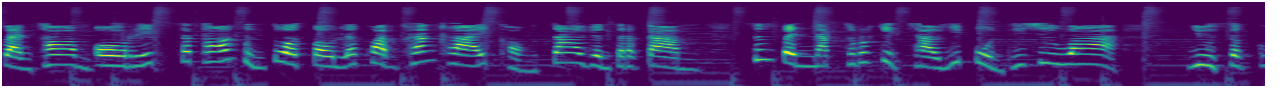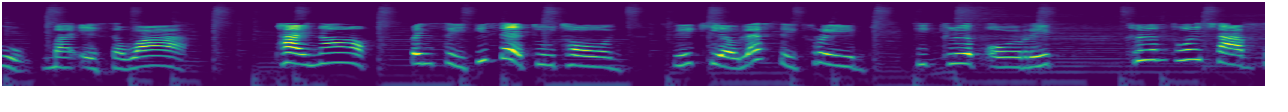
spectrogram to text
Phantom o r i สะท้อนถึงตัวตนและความคลั่งไคล้ของเจ้ายนตรกรรม ซึ่งเป็นนักธุรกิจชาวญี่ปุ่นที่ชื่อว่ายูสกุมาเอซาวะภายนอกเป็นสีพิเศษทูโทน สีเขียวและสีครีม ที่เคลือบโอริฟเครื่องถ้วยชามเซ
